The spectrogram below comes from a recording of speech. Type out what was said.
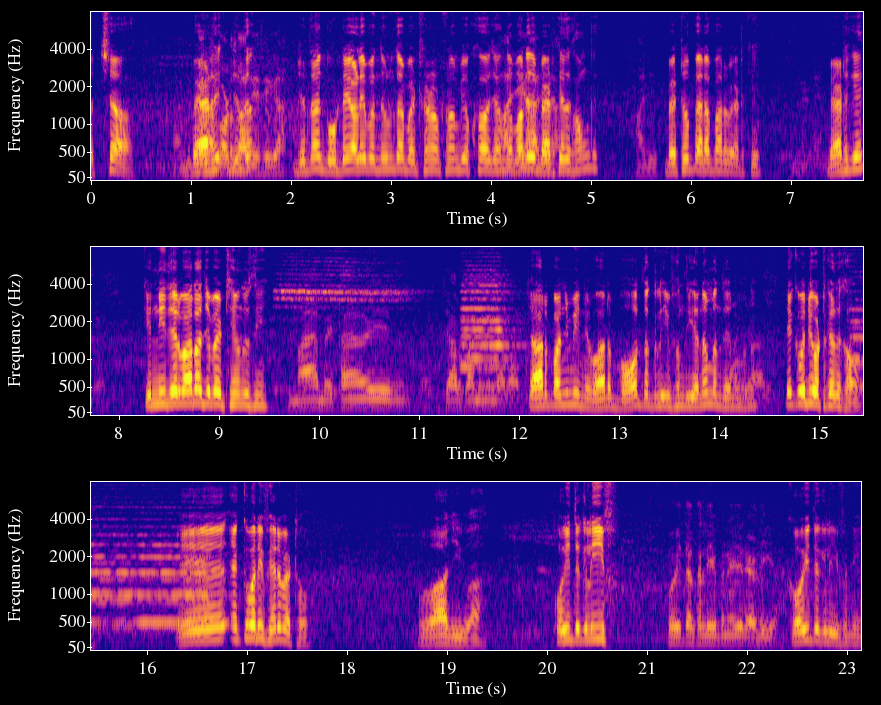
ਅੱਛਾ। ਬੈਠ ਜਿੱਦਾਂ ਗੋਡੇ ਵਾਲੇ ਬੰਦੇ ਨੂੰ ਤਾਂ ਬੈਠਣਾ ਉੱਠਣਾ ਵੀ ਔਖਾ ਹੋ ਜਾਂਦਾ ਮਾੜਾ ਜਿਹਾ ਬੈਠ ਕੇ ਦਿਖਾਓਗੇ? ਹਾਂਜੀ। ਬੈਠੋ ਪੈਰਾਂ ਭਾਰ ਬੈਠ ਕੇ। ਬੈਠ ਕੇ। ਕਿੰਨੀ ਦੇਰ ਬਾਅਦ ਅੱਜ ਬੈਠੇ ਹੋ ਤੁਸੀਂ? ਮੈਂ ਬੈਠਾ ਇਹ ਚਾਰ ਪੰਜ ਮਹੀਨੇ ਬਾਅਦ। 4-5 ਮਹੀਨੇ ਬਾਅਦ ਬਹੁਤ ਤਕਲੀਫ ਹੁੰਦੀ ਹੈ ਨਾ ਬੰਦੇ ਨੂੰ ਹਨਾ? ਇੱਕ ਵਾਰੀ ਉੱਠ ਕੇ ਦਿਖਾਓ। ਇਹ ਇੱਕ ਵਾਰੀ ਫਿਰ ਬੈਠੋ। ਵਾਹ ਜੀ ਵਾਹ। ਕੋਈ ਤਕਲੀਫ? ਕੋਈ ਤਕਲੀਫ ਨਹੀਂ ਜੀ ਰੈਡੀ ਆ। ਕੋਈ ਤਕਲੀਫ ਨਹੀਂ।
